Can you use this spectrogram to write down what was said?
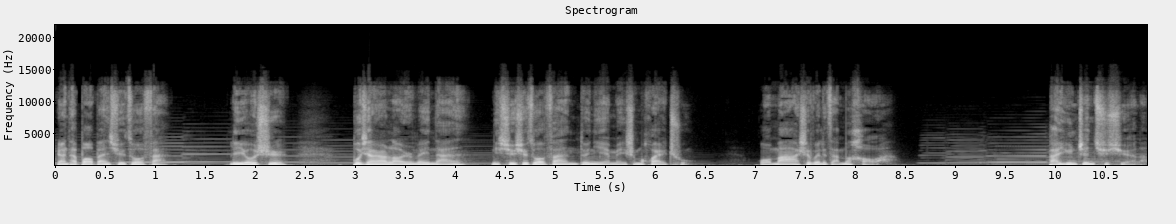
让她报班学做饭，理由是不想让老人为难，你学学做饭对你也没什么坏处。我妈是为了咱们好啊。白云真去学了，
